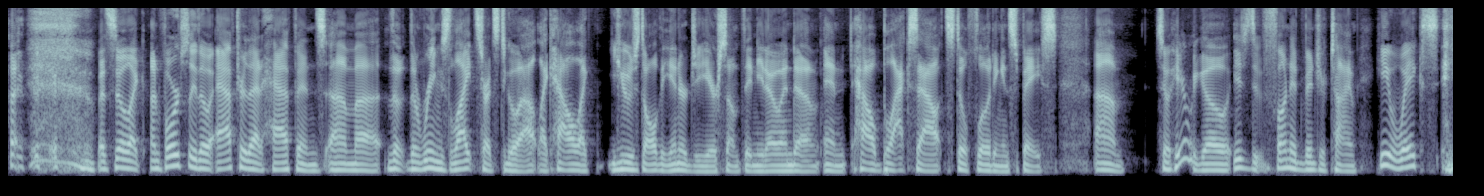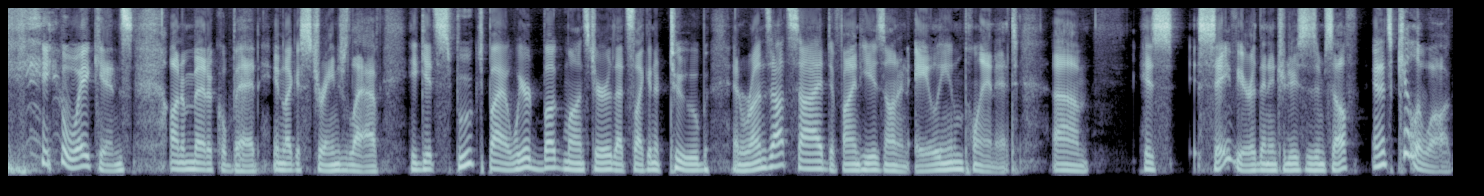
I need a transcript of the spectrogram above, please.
but, but so like, unfortunately though, after that happens, um, uh, the the ring's light starts to go out, like Hal like used all the energy or something, you know, and um, and Hal blacks out, still floating in space. Um, so here we go. It's fun adventure time. He awakes. he awakens on a medical bed in like a strange lab. He gets spooked by a weird bug monster that's like in a tube and runs outside to find he is on an alien planet. Um, his savior then introduces himself, and it's Kilowog.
